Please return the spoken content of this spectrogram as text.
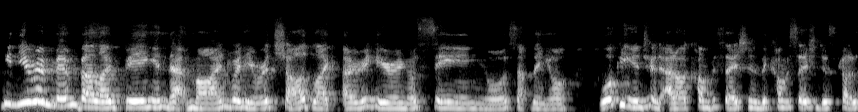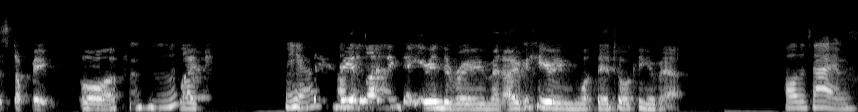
you remember like being in that mind when you were a child, like overhearing or seeing or something, or walking into an adult conversation and the conversation just kind of stopping, or mm-hmm. like yeah. Realizing that you're in the room and overhearing what they're talking about. All the time.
